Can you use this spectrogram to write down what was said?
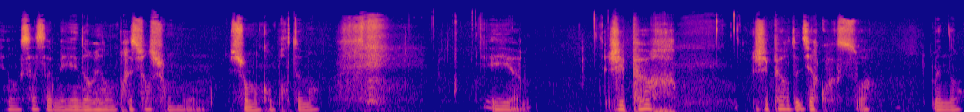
Et donc ça, ça met énormément de pression sur mon, sur mon comportement. Et euh, j'ai peur, j'ai peur de dire quoi que ce soit maintenant.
